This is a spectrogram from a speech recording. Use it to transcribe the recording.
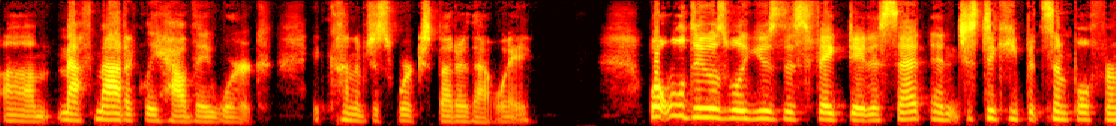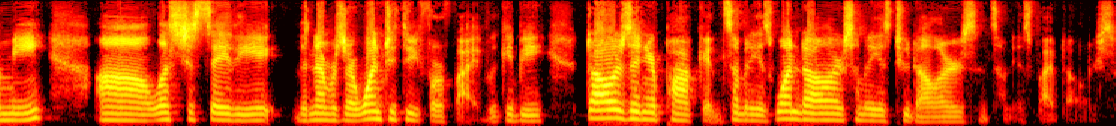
um, mathematically how they work. It kind of just works better that way. What we'll do is we'll use this fake data set, and just to keep it simple for me, uh, let's just say the, the numbers are one, two, three, four, five. It could be dollars in your pocket. Somebody has $1, somebody has $2, and somebody has $5.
